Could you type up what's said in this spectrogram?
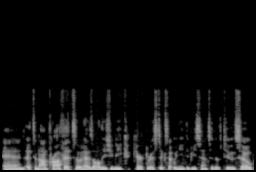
And it's a nonprofit. So it has all these unique characteristics that we need to be sensitive to. So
